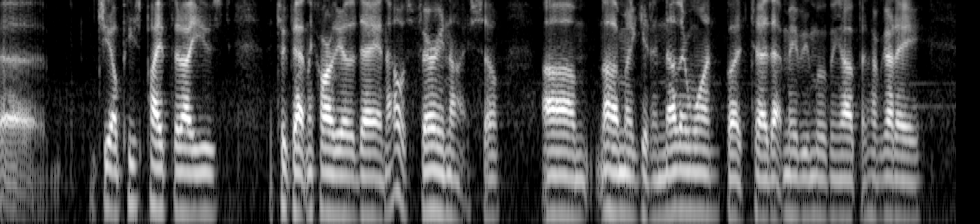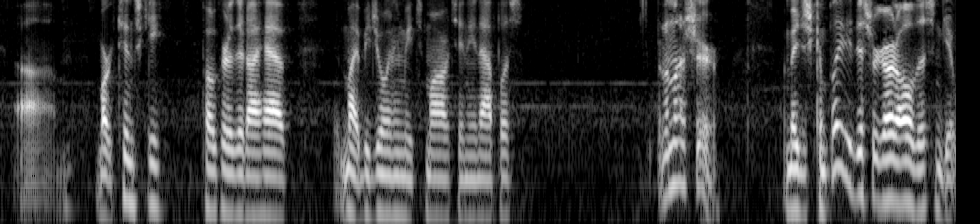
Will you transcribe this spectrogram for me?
uh GLP's pipe that I used. I took that in the car the other day and that was very nice. So um, now I'm going to get another one, but uh, that may be moving up. And I've got a um, Mark Tinsky poker that I have. It might be joining me tomorrow to Indianapolis but I'm not sure. I may just completely disregard all of this and get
